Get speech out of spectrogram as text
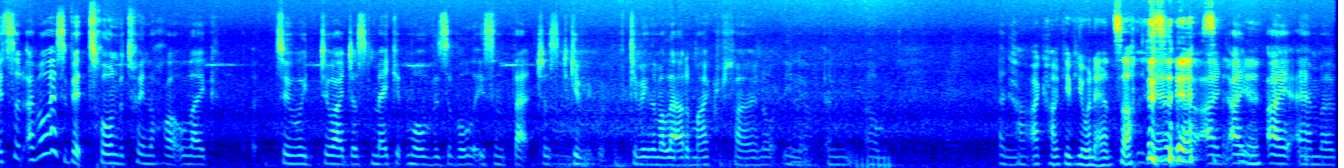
It's sort- I'm always a bit torn between the whole like. Do we? Do I just make it more visible? Isn't that just giving giving them a louder microphone, or you know, and um, and Can't- I can't give you an answer. yeah, no, I, I, Yeah. I am a,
